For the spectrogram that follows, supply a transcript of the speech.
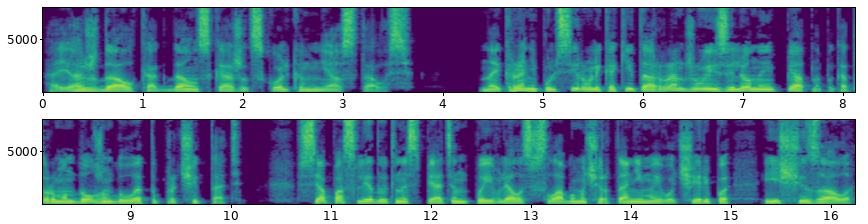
а я ждал, когда он скажет, сколько мне осталось. На экране пульсировали какие-то оранжевые и зеленые пятна, по которым он должен был это прочитать. Вся последовательность пятен появлялась в слабом очертании моего черепа и исчезала,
